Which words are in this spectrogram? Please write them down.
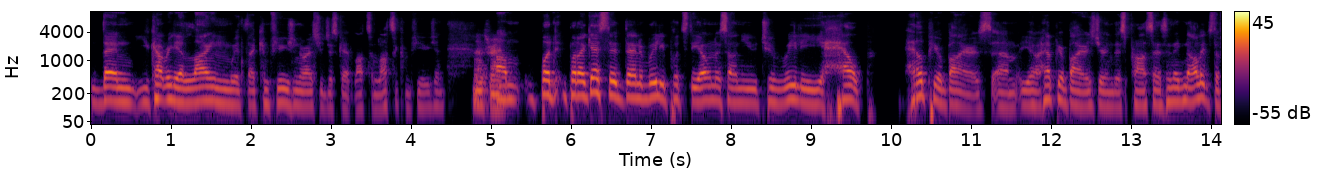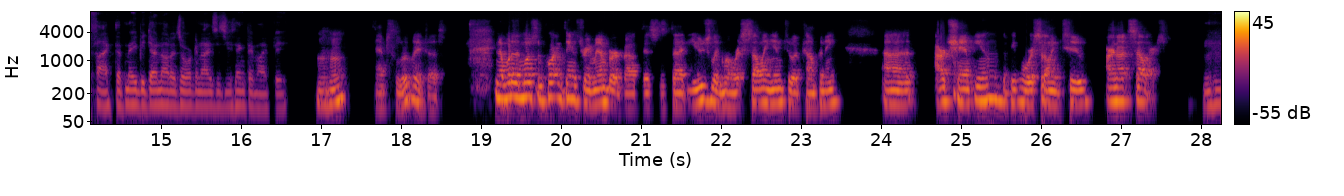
then you can't really align with that confusion or else you just get lots and lots of confusion. That's right. Um, but but i guess that then it really puts the onus on you to really help help your buyers um, you know help your buyers during this process and acknowledge the fact that maybe they're not as organized as you think they might be. Mm-hmm. absolutely it does. You know one of the most important things to remember about this is that usually when we're selling into a company uh, our champion, the people we're selling to, are not sellers. Mm-hmm.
